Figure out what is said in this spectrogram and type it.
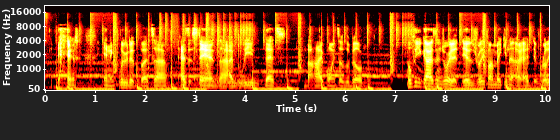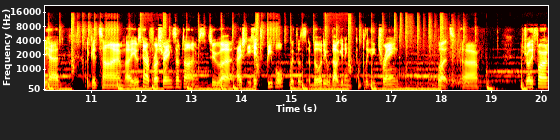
and, and include it. But uh, as it stands, I believe that's the high points of the build. Hopefully you guys enjoyed it. It was really fun making it. I, I really had a good time. Uh, it was kind of frustrating sometimes to uh, actually hit people with this ability without getting completely trained, but uh, it was really fun.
